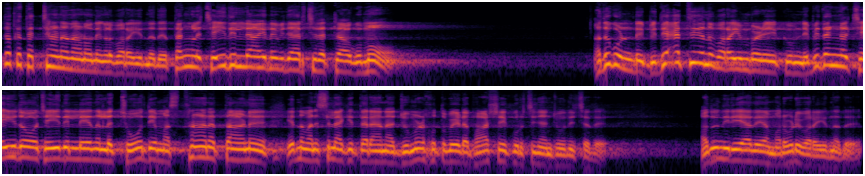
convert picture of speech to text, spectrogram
ഇതൊക്കെ തെറ്റാണെന്നാണോ നിങ്ങൾ പറയുന്നത്? തങ്ങൾ ചെയ്തില്ല എന്ന് വിചാരിച്ച് തെറ്റാകുമോ? അതുകൊണ്ട് വിദഗ്ധ എന്ന് പറയുമ്പോഴേക്കും നിബിതങ്ങൾ ചെയ്തോ ചെയ്തില്ലേ എന്നുള്ള ചോദ്യം അസ്ഥാനത്താണ് എന്ന് മനസ്സിലാക്കി തരാൻ ആ ജുമുൾ ഹുത്തുബയുടെ ഭാഷയെക്കുറിച്ച് ഞാൻ ചോദിച്ചത്. അതും തിരിയാതെ ആ മറുപടി പറയുന്നത്.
